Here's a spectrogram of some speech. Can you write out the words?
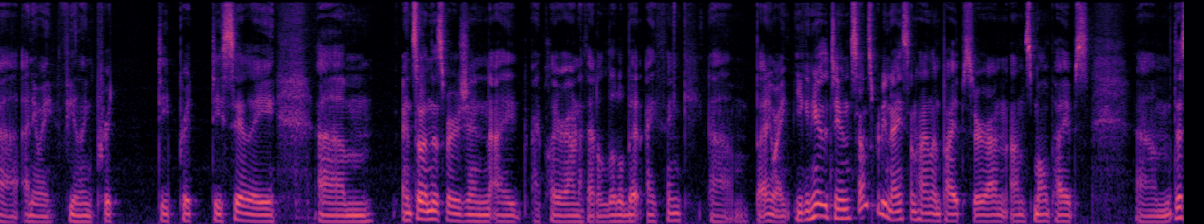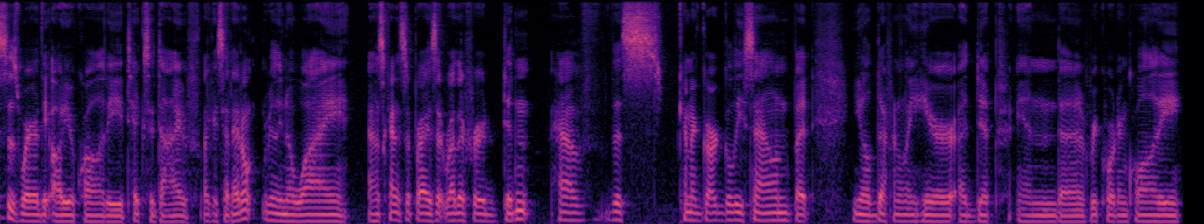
Uh, anyway, feeling pretty pretty silly. Um, and so in this version, I, I play around with that a little bit, I think. Um, but anyway, you can hear the tune. Sounds pretty nice on Highland pipes or on, on small pipes. Um, this is where the audio quality takes a dive. Like I said, I don't really know why. I was kind of surprised that Rutherford didn't have this kind of gargly sound, but you'll definitely hear a dip in the recording quality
